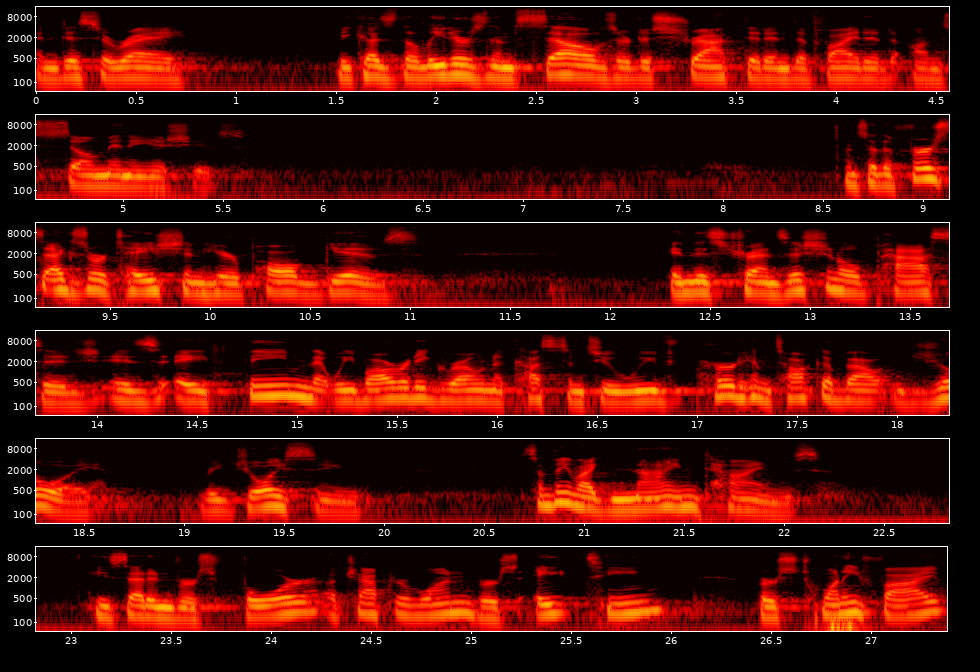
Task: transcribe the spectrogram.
and disarray because the leaders themselves are distracted and divided on so many issues. And so, the first exhortation here Paul gives in this transitional passage is a theme that we've already grown accustomed to. We've heard him talk about joy, rejoicing, something like nine times. He said in verse 4 of chapter 1, verse 18, verse 25,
